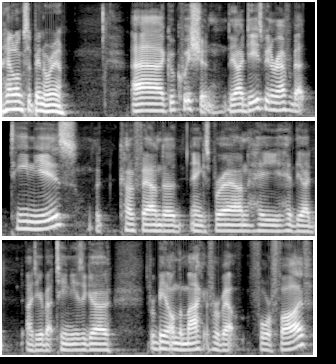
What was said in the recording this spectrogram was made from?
How long's it been around? Uh, good question. The idea's been around for about 10 years. The co founder, Angus Brown, he had the idea about 10 years ago. It's been on the market for about four or five.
